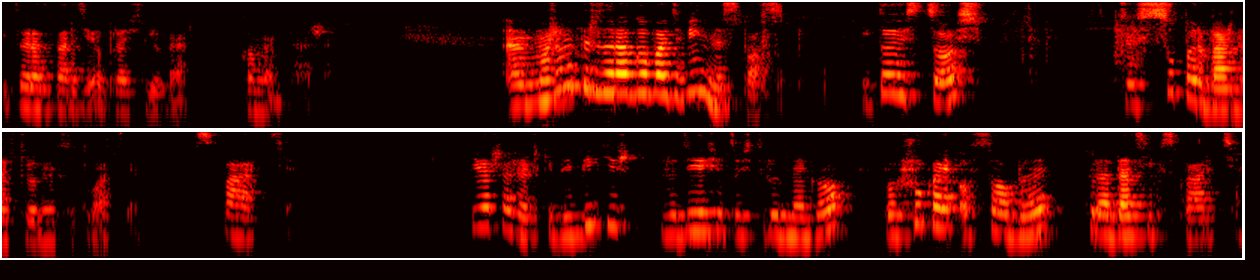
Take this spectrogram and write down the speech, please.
i coraz bardziej obraźliwe komentarze. E, możemy też zareagować w inny sposób. I to jest coś, co jest super ważne w trudnych sytuacjach. Wsparcie. Pierwsza rzecz, kiedy widzisz, że dzieje się coś trudnego, poszukaj osoby, która da Ci wsparcie.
